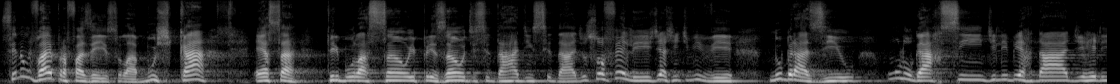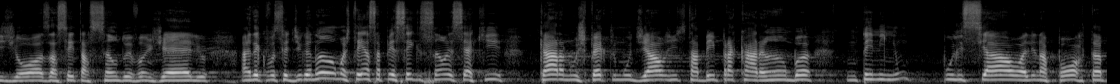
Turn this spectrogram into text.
Você não vai para fazer isso lá, buscar essa tribulação e prisão de cidade em cidade. Eu sou feliz de a gente viver no Brasil um lugar, sim, de liberdade religiosa, aceitação do Evangelho, ainda que você diga, não, mas tem essa perseguição, esse aqui, cara, no espectro mundial a gente está bem pra caramba, não tem nenhum policial ali na porta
